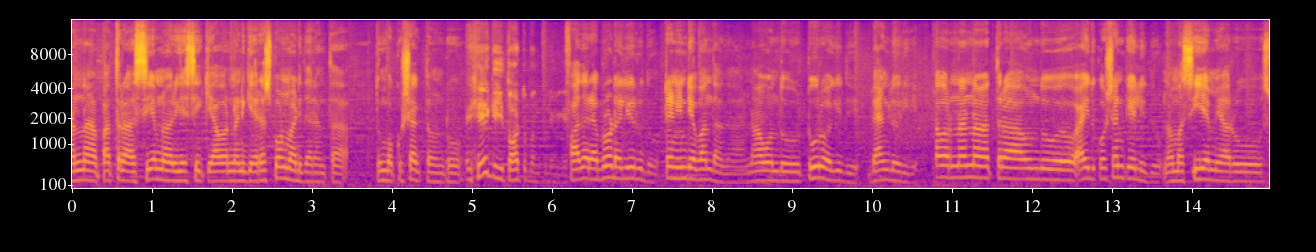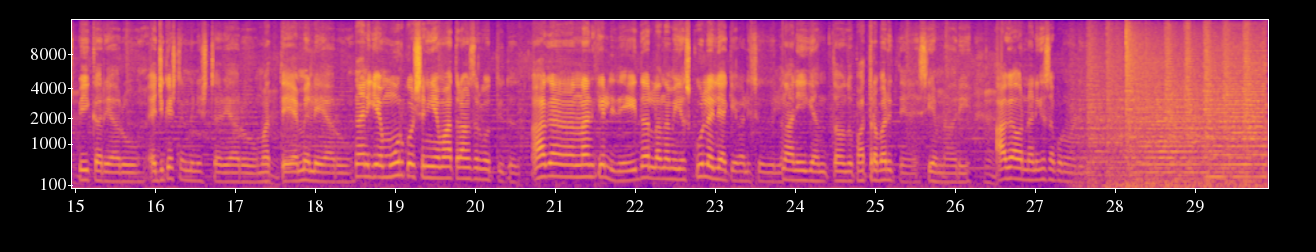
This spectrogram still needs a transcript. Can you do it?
ನನ್ನ ಪತ್ರ ಸಿ ಎಂನವರಿಗೆ ಸಿಕ್ಕಿ ಅವರು ನನಗೆ ರೆಸ್ಪಾಂಡ್ ಮಾಡಿದ್ದಾರೆ ಅಂತ ತುಂಬ ಖುಷಿ ಆಗ್ತಾ ಉಂಟು. ಹೇಗೆ ಈ ಥಾಟ್ ಬಂತು ನಿಮಗೆ? ಫಾದರ್ ಅಬ್ರೋಡಲ್ಲಿ ಇರುದು. ಟೆನ್ ಇಂಡಿಯಾ ಬಂದಾಗ ನಾವೊಂದು ಟೂರ್ ಹೋಗಿದ್ವಿ ಬ್ಯಾಂಗ್ಳೂರಿಗೆ ಅವರು ನನ್ನ ಹತ್ರ ಒಂದು ಐದು ಕ್ವಶನ್ ಕೇಳಿದ್ರು. ನಮ್ಮ ಸಿ ಎಂ ಯಾರು ಸ್ಪೀಕರ್ ಯಾರು ಎಜುಕೇಶನ್ ಮಿನಿಸ್ಟರ್ ಯಾರು ಮತ್ತೆ ಎಂ ಎಲ್ ಎ ಯಾರು? ನನಗೆ ಮೂರು ಕ್ವಶನ್ಗೆ ಮಾತ್ರ ಆನ್ಸರ್ ಗೊತ್ತಿದ್ದದ್ದು. ಆಗ ನಾನು ಕೇಳಿದೆ ಇದೆಲ್ಲ ನಮಗೆ ಸ್ಕೂಲಲ್ಲಿ ಯಾಕೆ ಕಲಿಸುವುದಿಲ್ಲ? ನಾನು ಹೀಗೆ ಅಂತ ಒಂದು ಪತ್ರ ಬರೀತೇನೆ ಸಿ ಎಂನವರಿಗೆ ಆಗ ಅವರು ನನಗೆ ಸಪೋರ್ಟ್ ಮಾಡಿದ್ರು.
